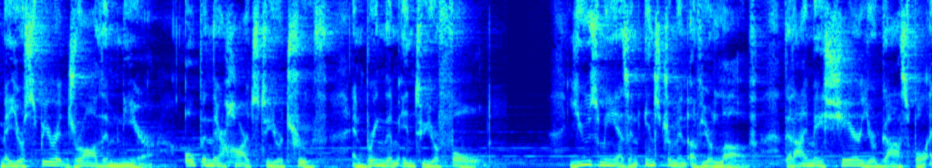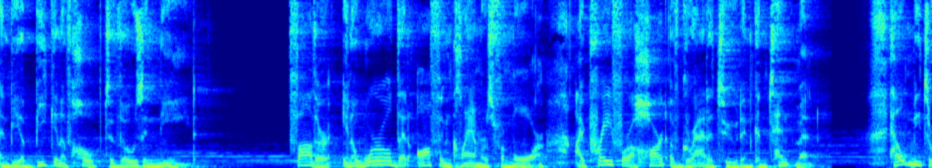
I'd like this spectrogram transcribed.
May your spirit draw them near, open their hearts to your truth, and bring them into your fold. Use me as an instrument of your love, that I may share your gospel and be a beacon of hope to those in need. Father, in a world that often clamors for more, I pray for a heart of gratitude and contentment. Help me to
